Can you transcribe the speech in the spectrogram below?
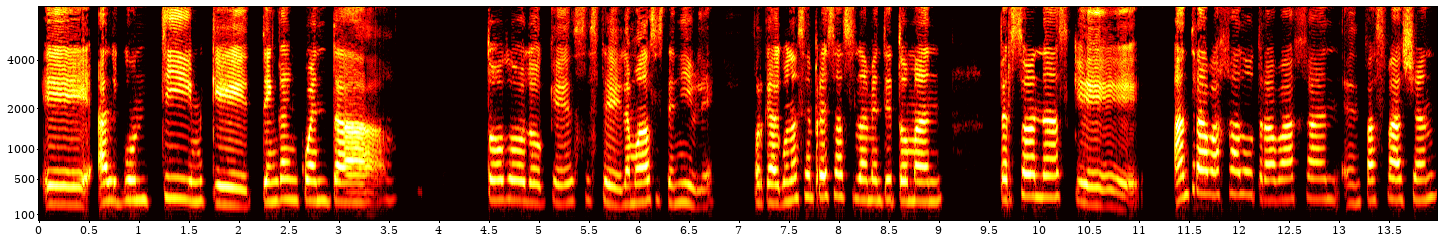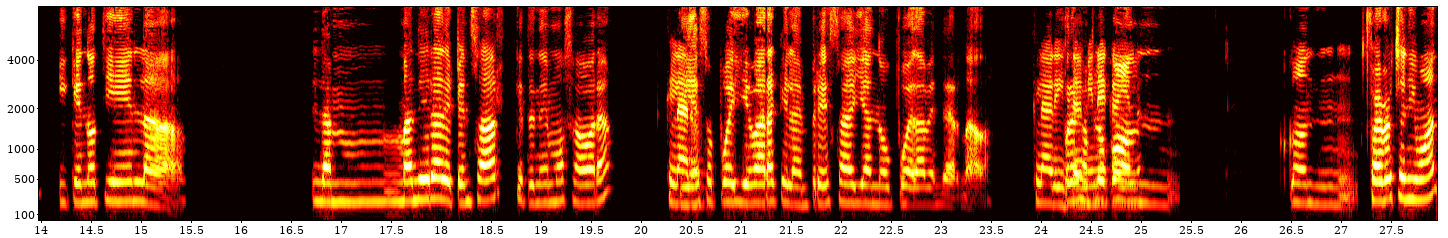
eh, algún team que tenga en cuenta todo lo que es este, la moda sostenible. Porque algunas empresas solamente toman personas que han trabajado o trabajan en fast fashion y que no tienen la, la manera de pensar que tenemos ahora. Claro. Y eso puede llevar a que la empresa ya no pueda vender nada. Claro, y Por ejemplo, con, con Forever 21,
